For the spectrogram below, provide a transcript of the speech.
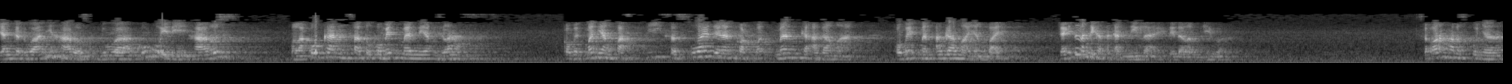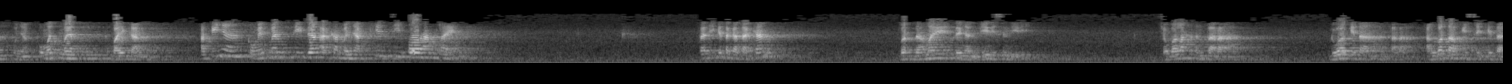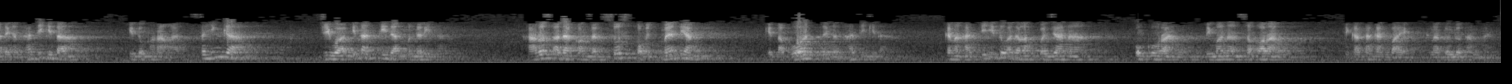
Yang kedua ini harus dua kubu ini harus melakukan satu komitmen yang jelas komitmen yang pasti sesuai dengan komitmen keagamaan, komitmen agama yang baik. Yang itulah dikatakan nilai di dalam jiwa. Seorang harus punya punya komitmen kebaikan. Artinya komitmen tidak akan menyakiti orang lain. Tadi kita katakan berdamai dengan diri sendiri. Cobalah antara dua kita antara anggota fisik kita dengan hati kita itu parangan sehingga jiwa kita tidak menderita harus ada konsensus komitmen yang kita buat dengan hati kita Karena haji itu adalah bejana ukuran di mana seorang dikatakan baik karena tuntutan baik.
